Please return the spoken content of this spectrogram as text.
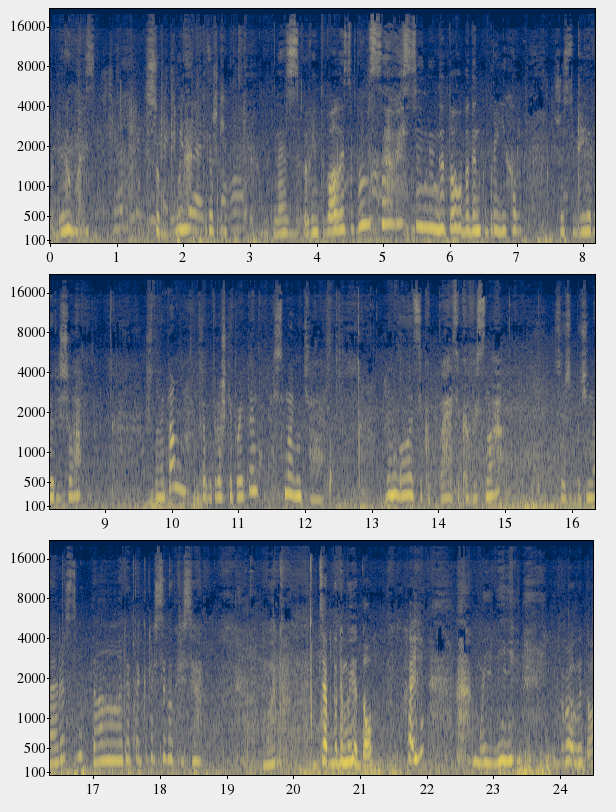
Подивимось, що буде. Трошки не зорієнтувалася по місцевості, не до того будинку приїхала. Що собі я вирішила, що не там, треба трошки пройти. Ну нічого. Вже на вулиці капець, яка весна. Все вже починає розцвітати, так красиво, красиво. От. Це буде моє до. Хай мої вії і брови до.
